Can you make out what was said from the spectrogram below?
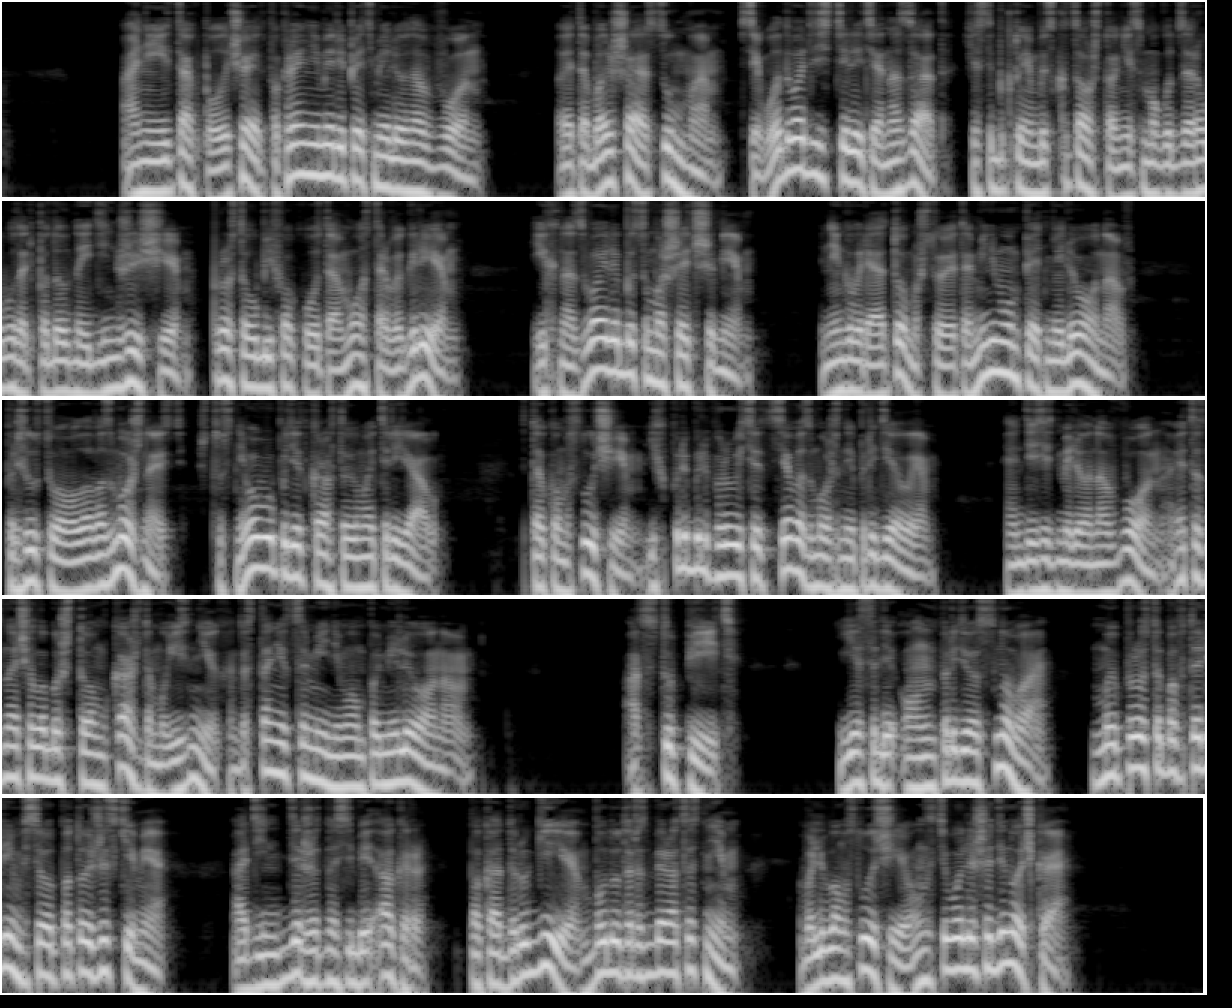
Они и так получают по крайней мере 5 миллионов вон. Это большая сумма. Всего два десятилетия назад, если бы кто-нибудь сказал, что они смогут заработать подобные деньжищи, просто убив какого-то монстра в игре, их назвали бы сумасшедшими. Не говоря о том, что это минимум 5 миллионов. Присутствовала возможность, что с него выпадет крафтовый материал. В таком случае, их прибыль превысит все возможные пределы. 10 миллионов вон – это значило бы, что каждому из них достанется минимум по миллиону. Отступить. Если он придет снова, мы просто повторим все по той же схеме. Один держит на себе Акр, пока другие будут разбираться с ним. В любом случае, он всего лишь одиночка.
